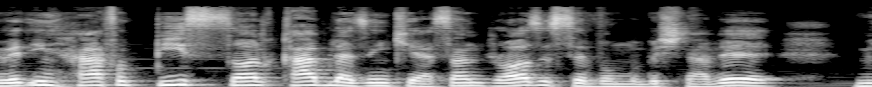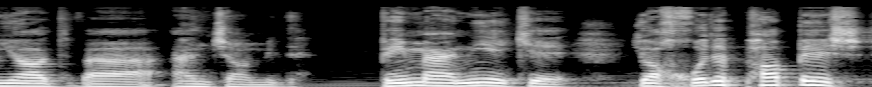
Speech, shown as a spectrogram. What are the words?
ممد این حرف رو 20 سال قبل از اینکه اصلا راز سوم رو بشنوه میاد و انجام میده. به این معنیه که یا خود پاپش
